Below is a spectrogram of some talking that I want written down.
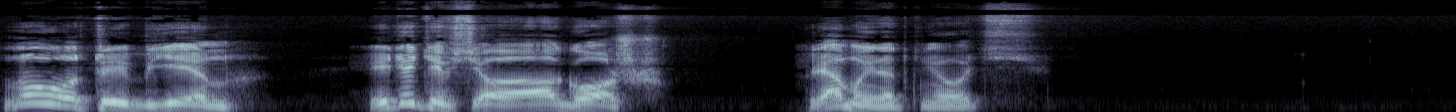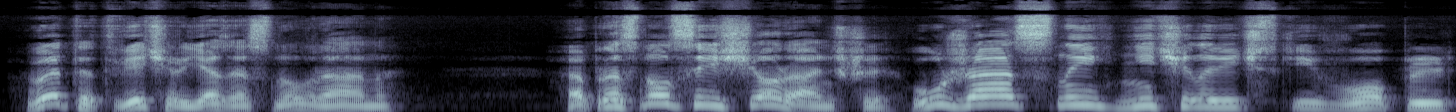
ну вот и бьен». Идите все, Агош, прямо и наткнетесь. В этот вечер я заснул рано, а проснулся еще раньше. Ужасный нечеловеческий вопль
